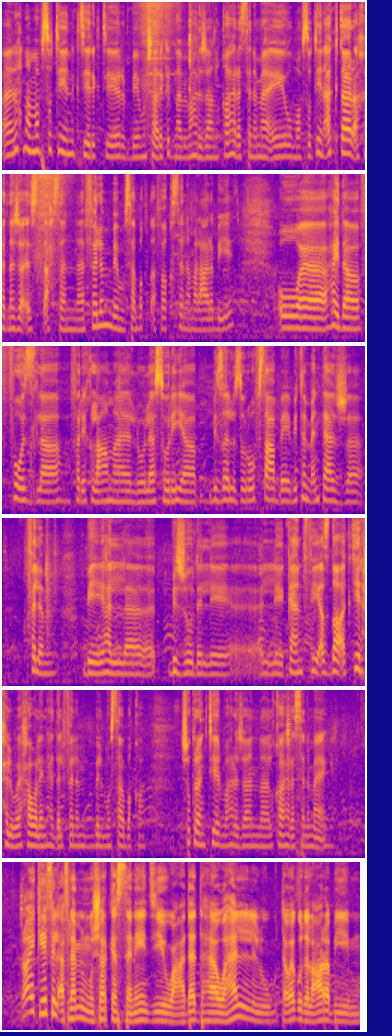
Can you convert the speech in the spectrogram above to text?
آه، نحن مبسوطين كتير كتير بمشاركتنا بمهرجان القاهرة السينمائي ومبسوطين أكثر أخذنا جائزة أحسن فيلم بمسابقة آفاق السينما العربية. وهيدا فوز لفريق العمل ولسوريا بظل ظروف صعبة بيتم إنتاج فيلم بهال بالجودة اللي اللي كان في أصداء كتير حلوة حوالين هذا الفيلم بالمسابقة. شكرا كتير مهرجان القاهرة السينمائي. رأيك إيه في الأفلام المشاركة السنة دي وعددها؟ وهل التواجد العربي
